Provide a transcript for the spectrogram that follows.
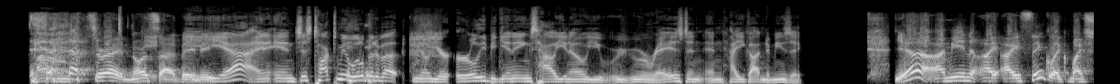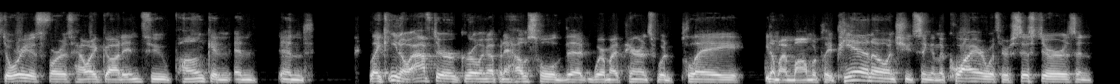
that's right, North Side baby. Yeah, and, and just talk to me a little bit about you know your early beginnings, how you know you were you were raised, and, and how you got into music. Yeah, I mean, I, I think like my story as far as how I got into punk and and and like you know after growing up in a household that where my parents would play, you know, my mom would play piano and she'd sing in the choir with her sisters, and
